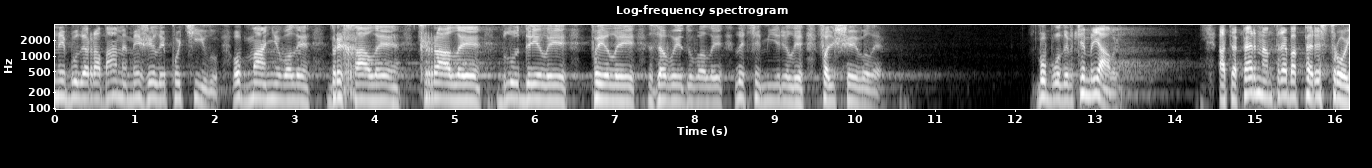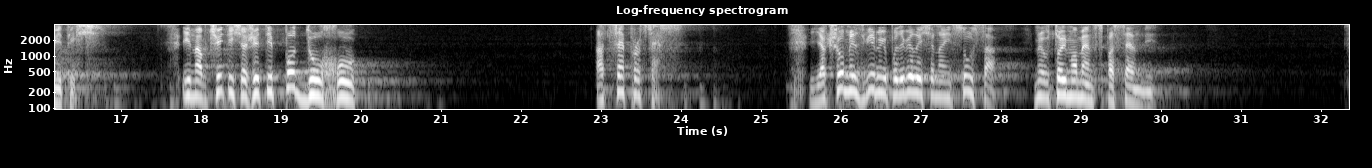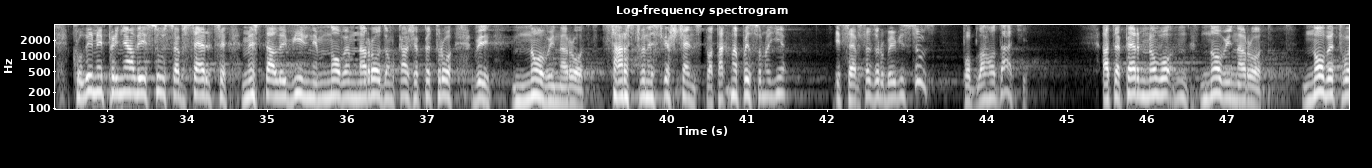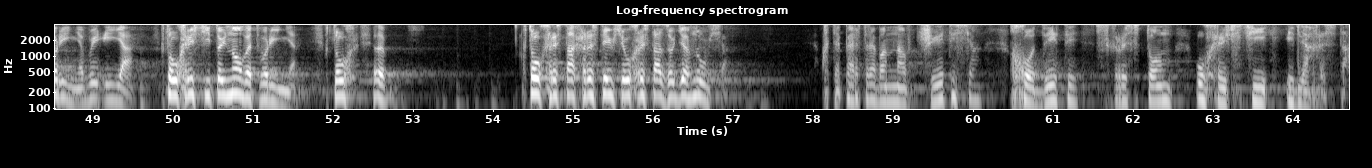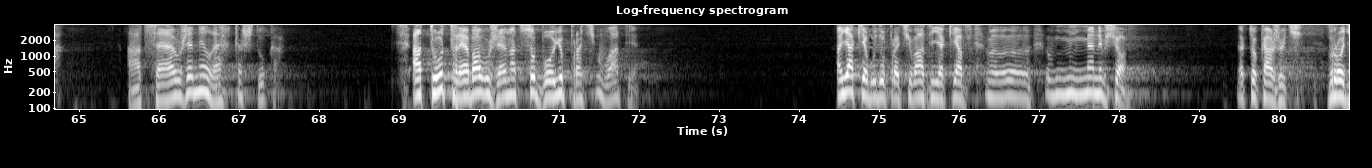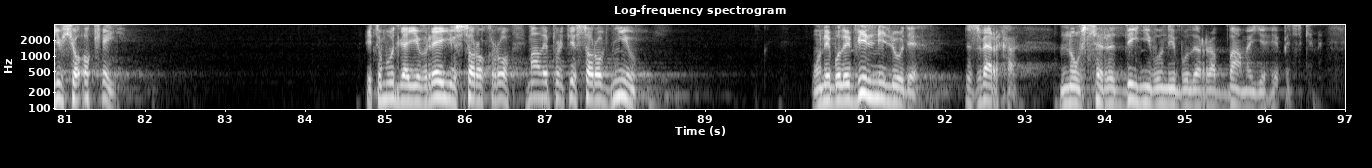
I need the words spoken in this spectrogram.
Ми були рабами, ми жили по тілу, обманювали, брехали, крали, блудили, пили, завидували, лицемірили, фальшивили. Бо були в темряві. А тепер нам треба перестроїтись і навчитися жити по духу. А це процес. Якщо ми з вірою подивилися на Ісуса, ми в той момент спасенні. Коли ми прийняли Ісуса в серце, ми стали вільним новим народом, каже Петро, ви новий народ, царственне священство. Так написано є. І це все зробив Ісус по благодаті. А тепер ново, новий народ, нове творіння, ви і я. Хто у Христі, той нове творіння. Хто е, хто у Христа хрестився, у Христа зодягнувся. А тепер треба навчитися ходити з Христом у Христі і для Христа. А це вже нелегка штука. А тут треба вже над собою працювати. А як я буду працювати, як я в е, мене все? Як то кажуть, вроді все окей. І тому для євреїв 40 років мали пройти 40 днів. Вони були вільні люди зверха, але всередині вони були рабами єгипетськими.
